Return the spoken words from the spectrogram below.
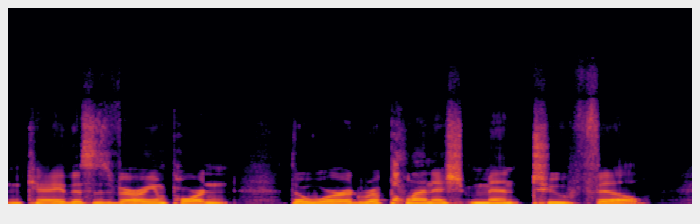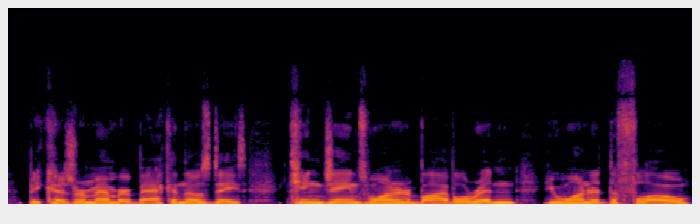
Okay, this is very important. The word replenish meant to fill. Because remember, back in those days, King James wanted a Bible written, he wanted it to flow,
